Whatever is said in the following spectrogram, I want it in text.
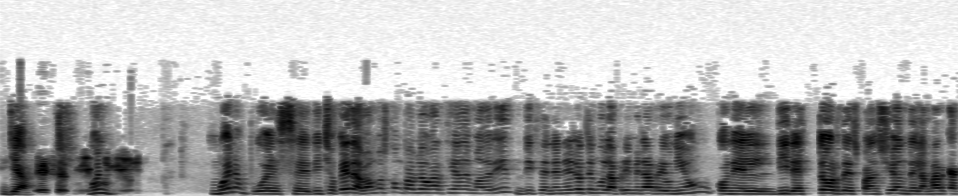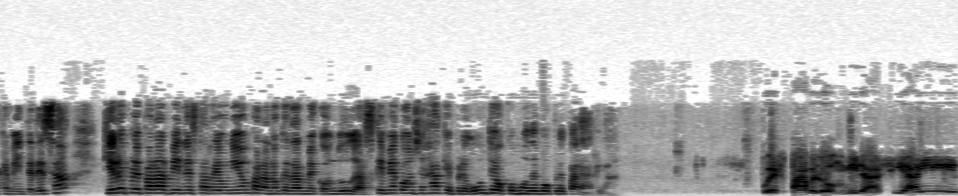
Ya. Esa es mi Bueno. opinión. Bueno, pues eh, dicho queda, vamos con Pablo García de Madrid. Dice, en enero tengo la primera reunión con el director de expansión de la marca que me interesa. Quiero preparar bien esta reunión para no quedarme con dudas. ¿Qué me aconseja que pregunte o cómo debo prepararla? Pues Pablo, mira, si hay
